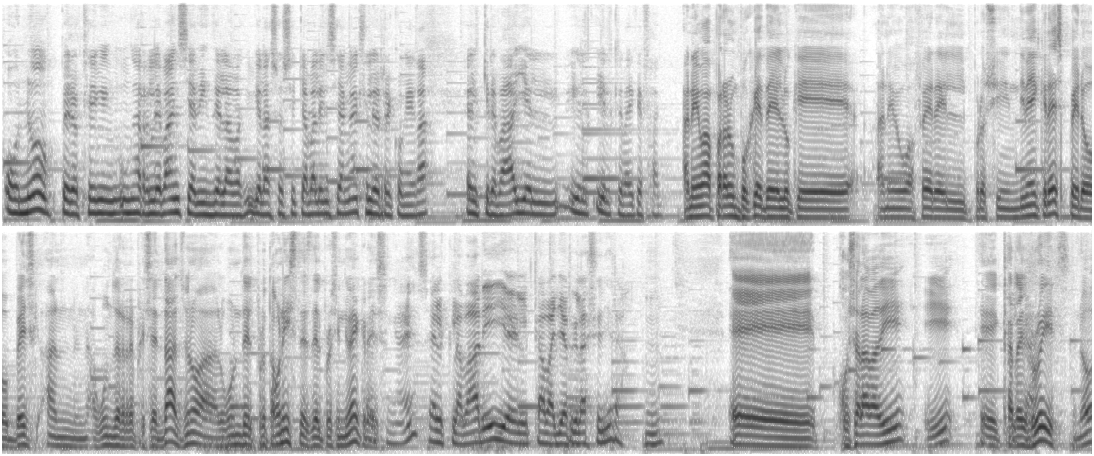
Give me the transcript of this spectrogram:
o no, però que tenen una rellevància dins de la, de la societat valenciana se les reconega el treball i el, i el, i el treball que fan. Anem a parlar un poquet de lo que aneu a fer el pròxim dimecres, però ves en algun dels representants, no? Algun dels protagonistes del pròxim dimecres. Així és, el clavari i el cavaller de la senyera. Eh, José Labadí i eh, Carles Ruiz, no?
